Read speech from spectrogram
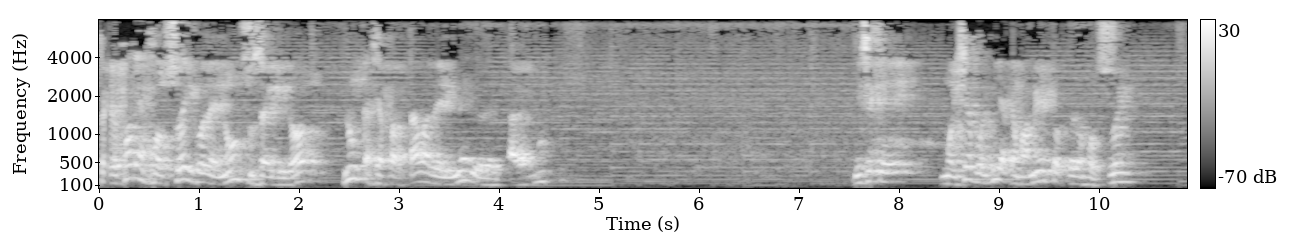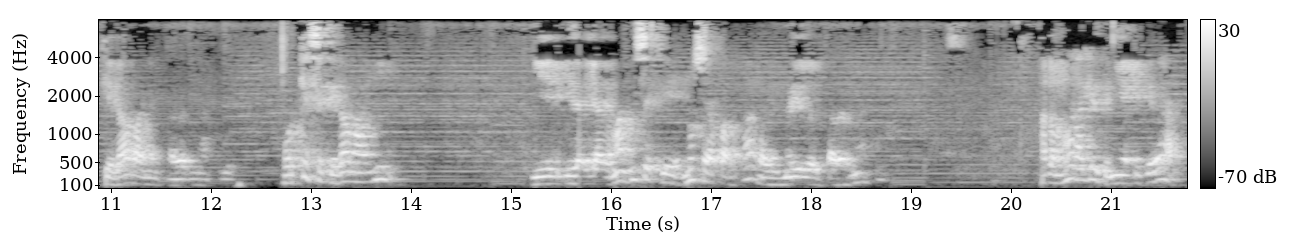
pero el joven Josué, hijo de Nun, su servidor, nunca se apartaba del medio del tabernáculo. Dice que Moisés volvía al campamento, pero Josué quedaba en el tabernáculo. ¿Por qué se quedaba allí? Y, y, además dice que no se apartaba del medio del tabernáculo. A lo mejor alguien tenía que quedar,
